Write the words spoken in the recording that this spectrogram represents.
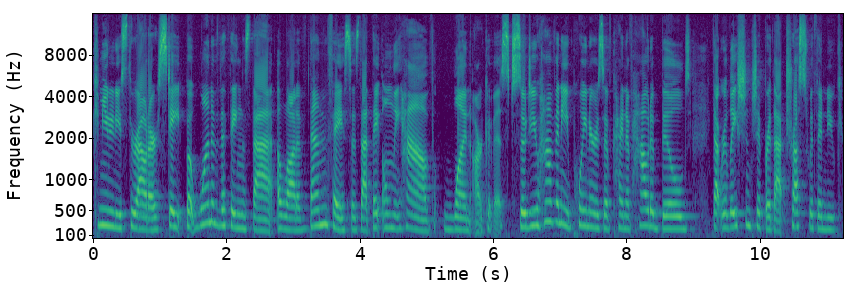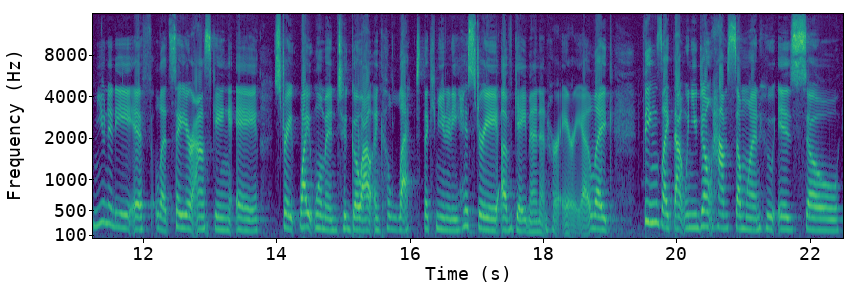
communities throughout our state. But one of the things that a lot of them face is that they only have one archivist. So do you have any pointers of kind of how to build that relationship or that trust with a new community if, let's say, you're asking a straight white woman to go out and collect the community history of gay men in her area? Like things like that when you don't have someone who is so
